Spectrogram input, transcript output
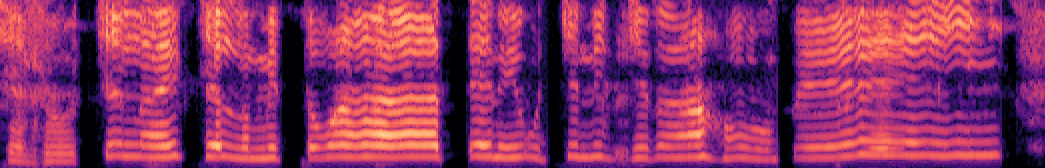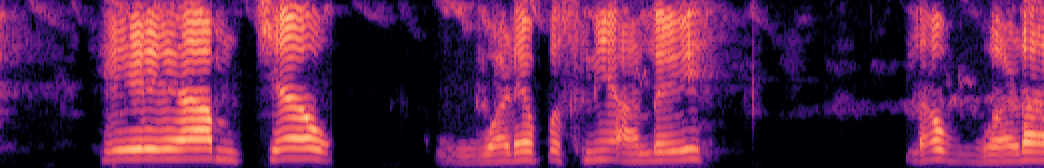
चलो चलाए चल मितवा तेरी उच्च नीच राहों पे। हे आमच्या वड्यापासनी आलंय ला वडा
